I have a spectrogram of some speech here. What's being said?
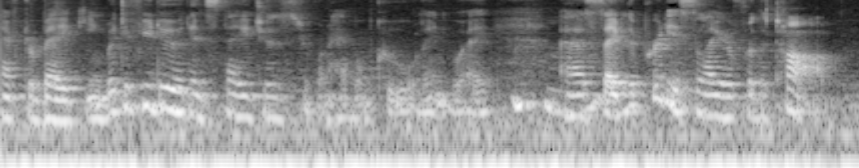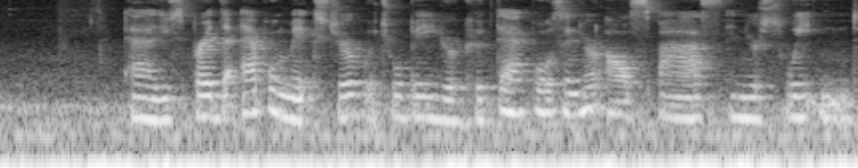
after baking. But if you do it in stages, you're going to have them cool anyway. Uh, save the prettiest layer for the top. Uh, you spread the apple mixture, which will be your cooked apples and your allspice and your sweetened,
